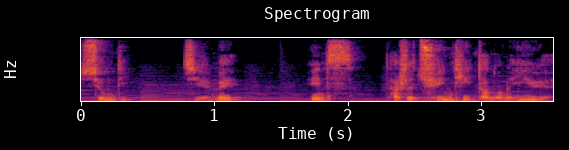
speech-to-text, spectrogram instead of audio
兄弟、姐妹，因此他是群体当中的一员。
